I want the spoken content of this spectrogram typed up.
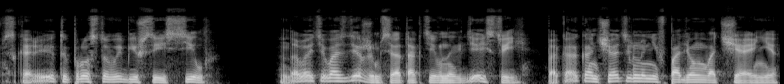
Скорее ты просто выбьешься из сил, Давайте воздержимся от активных действий, пока окончательно не впадем в отчаяние.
